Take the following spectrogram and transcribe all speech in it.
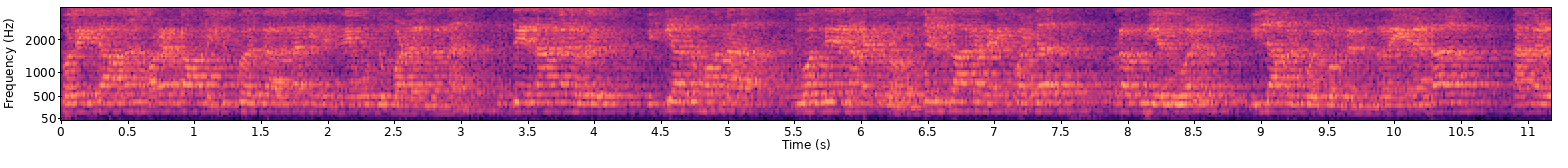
தொலைக்காமல் மறக்காமல் இருப்பதற்காக தான் இது நினைவூட்டப்படுகின்றன இன்றைய நாங்கள் ஒரு வித்தியாசமான யுகத்திலே நடக்கிறோம். எங்களுக்காக தனிப்பட்ட சிறப்பு இயல்புகள் இல்லாமல் போய் கொண்டிருக்கின்றன ஏனென்றால் நாங்கள்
